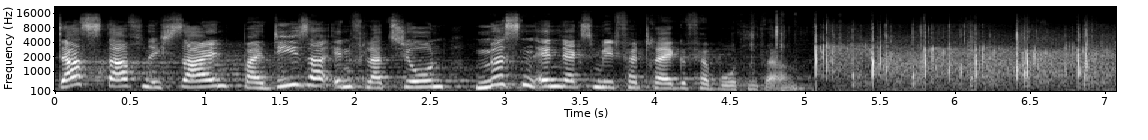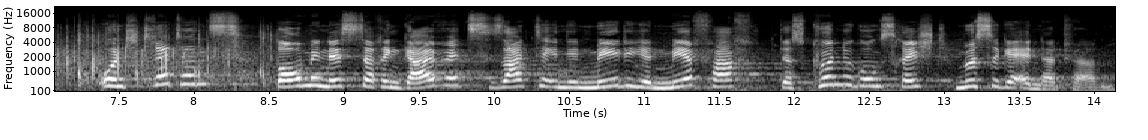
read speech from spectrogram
Das darf nicht sein. Bei dieser Inflation müssen Indexmietverträge verboten werden. Und drittens, Bauministerin Geiwitz sagte in den Medien mehrfach, das Kündigungsrecht müsse geändert werden.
